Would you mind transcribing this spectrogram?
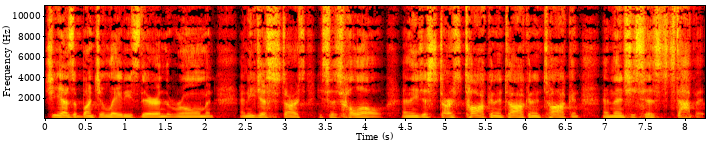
She has a bunch of ladies there in the room and, and he just starts, he says, hello. And he just starts talking and talking and talking. And then she says, stop it.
